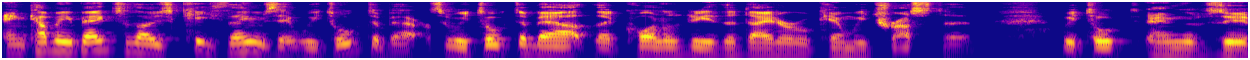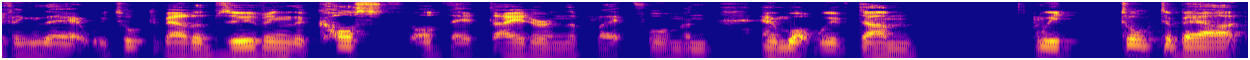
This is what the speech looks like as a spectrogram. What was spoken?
And coming back to those key themes that we talked about. So we talked about the quality of the data or can we trust it? We talked and observing that. We talked about observing the cost of that data in the platform and, and what we've done. We talked about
